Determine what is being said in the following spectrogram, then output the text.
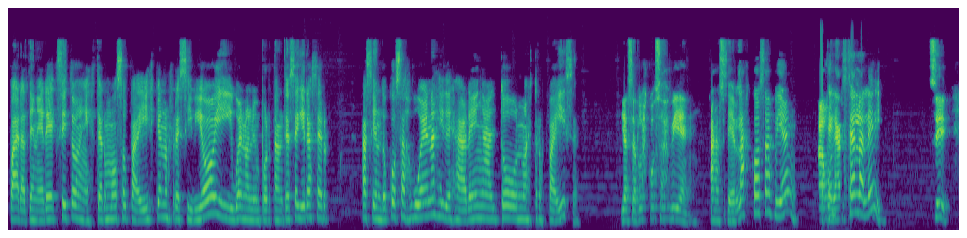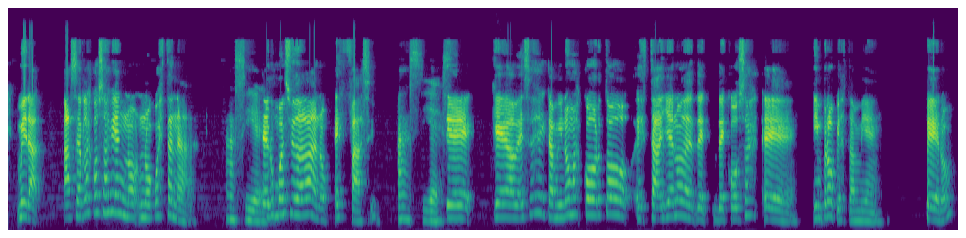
para tener éxito en este hermoso país que nos recibió y bueno, lo importante es seguir hacer haciendo cosas buenas y dejar en alto nuestros países. Y hacer las cosas bien. Hacer las cosas bien. Pegarse a la ley. Sí, mira, hacer las cosas bien no, no cuesta nada. Así es. Ser un buen ciudadano es fácil. Así es. que a veces el camino más corto está lleno de, de, cosas eh, impropias también. Pero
